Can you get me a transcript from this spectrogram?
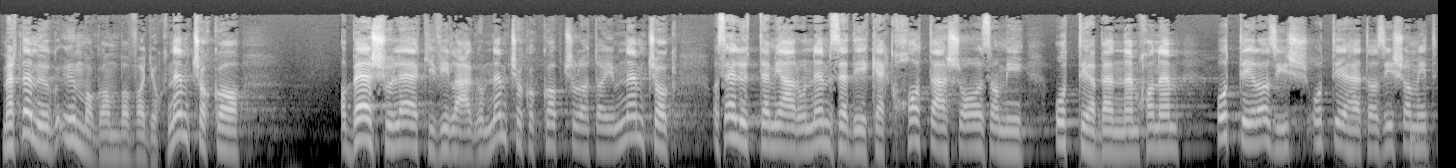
Mert nem ő, önmagamba vagyok, nem csak a, a belső lelki világom, nem csak a kapcsolataim, nem csak az előttem járó nemzedékek hatása az, ami ott él bennem, hanem ott él az is, ott élhet az is, amit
